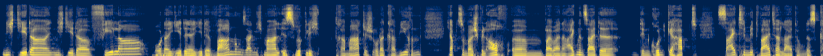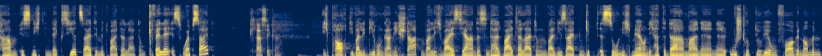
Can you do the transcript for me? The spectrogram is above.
nicht jeder, nicht jeder Fehler oder jede, jede Warnung, sage ich mal, ist wirklich dramatisch oder gravierend. Ich habe zum Beispiel auch ähm, bei meiner eigenen Seite den Grund gehabt, Seite mit Weiterleitung. Das kam, ist nicht indexiert, Seite mit Weiterleitung. Quelle ist Website. Klassiker ich brauche die Validierung gar nicht starten, weil ich weiß, ja, das sind halt Weiterleitungen, weil die Seiten gibt es so nicht mehr. Und ich hatte da mal eine, eine Umstrukturierung vorgenommen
